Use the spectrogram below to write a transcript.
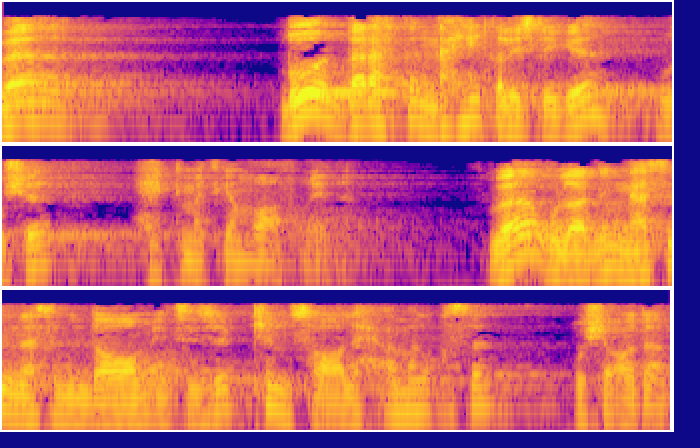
va bu daraxtni nahiy qilishligi o'sha hikmatga muvofiq edi. Va ularning nasl naslini davom etishib kim solih amal qilsa o'sha odam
